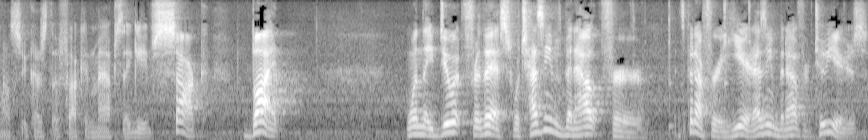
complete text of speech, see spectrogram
mostly because the fucking maps they gave suck. But when they do it for this, which hasn't even been out for it's been out for a year. It hasn't even been out for 2 years.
